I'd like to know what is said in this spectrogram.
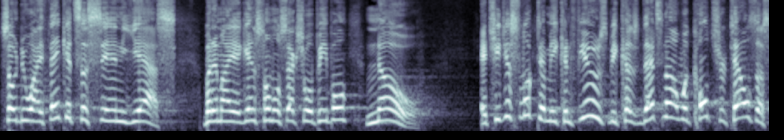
So do I think it's a sin? Yes. But am I against homosexual people? No. And she just looked at me confused because that's not what culture tells us.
